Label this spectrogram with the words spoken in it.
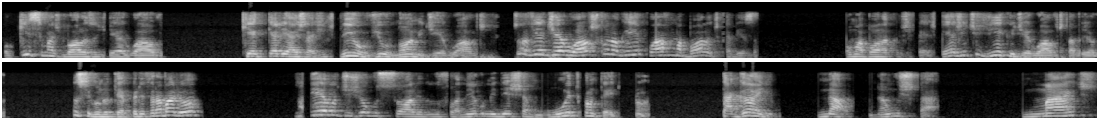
pouquíssimas bolas o Diego Alves, que, que aliás a gente nem ouviu o nome Diego Alves, só via Diego Alves quando alguém recuava uma bola de cabeça uma bola com os pés. E a gente via que o Diego Alves estava jogando. No segundo tempo ele trabalhou. Modelo de jogo sólido do Flamengo me deixa muito contente. Pronto. Está ganho? Não, não está. Mas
